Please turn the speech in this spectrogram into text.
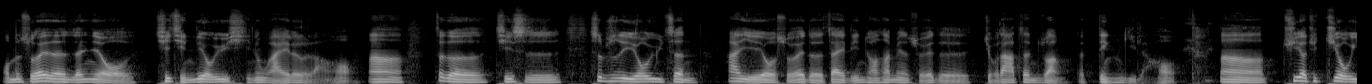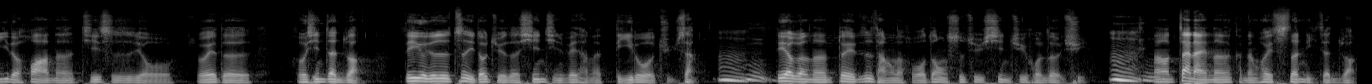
我们所谓的人有七情六欲、喜怒哀乐了哈。那这个其实是不是忧郁症？它也有所谓的在临床上面所谓的九大症状的定义了哈。那需要去就医的话呢，其实有所谓的核心症状。第一个就是自己都觉得心情非常的低落、沮丧。嗯嗯。第二个呢，对日常的活动失去兴趣或乐趣。嗯，然后再来呢，可能会生理症状，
